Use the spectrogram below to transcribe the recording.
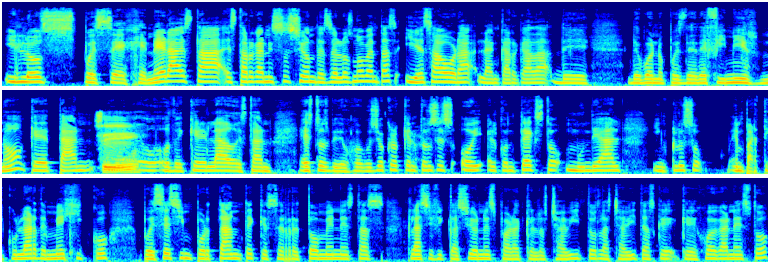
y los pues se genera esta esta organización desde los noventas y es ahora la encargada de, de bueno pues de definir no qué tan o, de qué lado están estos videojuegos. Yo creo que entonces hoy el contexto mundial incluso en particular de México, pues es importante que se retomen estas clasificaciones para que los chavitos, las chavitas que, que juegan esto,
